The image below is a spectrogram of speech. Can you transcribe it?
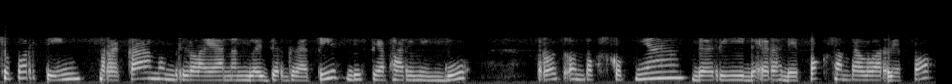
supporting mereka memberi layanan belajar gratis di setiap hari Minggu. Terus untuk skupnya dari daerah Depok sampai luar Depok,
